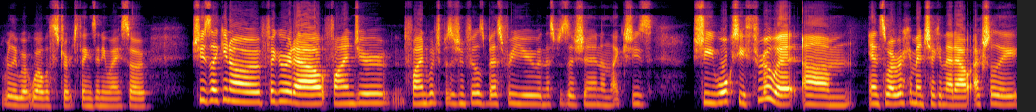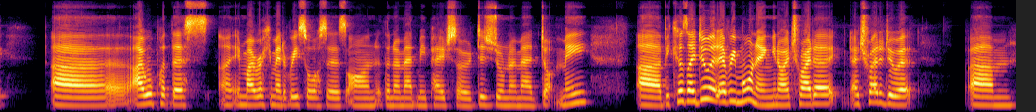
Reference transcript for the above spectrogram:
really work well with strict things anyway. So she's like, you know, figure it out, find your find which position feels best for you in this position, and like she's she walks you through it. Um, and so I recommend checking that out. Actually, uh, I will put this uh, in my recommended resources on the Nomad Me page, so digitalnomad.me, uh, because I do it every morning. You know, I try to I try to do it. Um,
